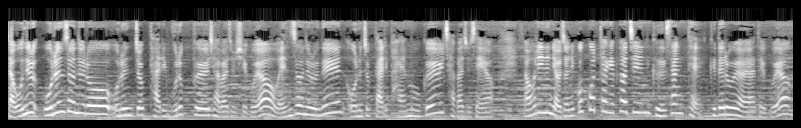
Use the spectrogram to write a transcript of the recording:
자, 오늘 오른손으로 오른쪽 다리 무릎을 잡아주시고요. 왼손으로는 오른쪽 다리 발목을 잡아주세요. 자, 허리는 여전히 꼿꼿하게 펴진 그 상태 그대로여야 되고요.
